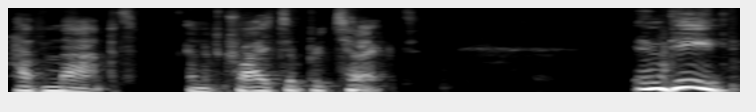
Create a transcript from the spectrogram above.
have mapped and have tried to protect. Indeed,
